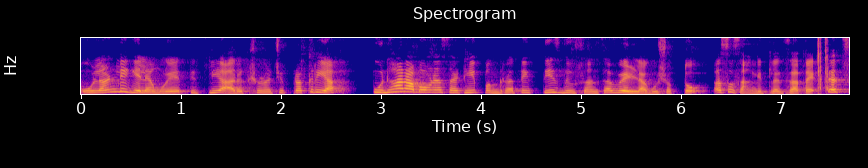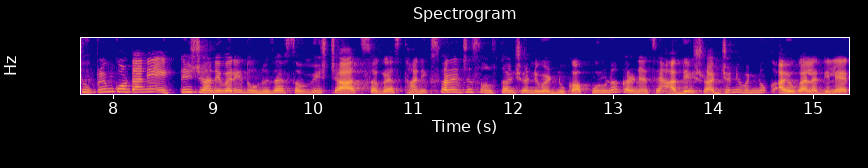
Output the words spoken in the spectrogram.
ओलांडली गेल्यामुळे तिथली आरक्षणाची प्रक्रिया पुन्हा राबवण्यासाठी पंधरा ते तीस दिवसांचा वेळ लागू शकतो असं सांगितलं जात आहे त्यात सुप्रीम कोर्टाने एकतीस जानेवारी दोन हजार सव्वीसच्या आत सगळ्या स्थानिक स्वराज्य संस्थांच्या निवडणुका पूर्ण करण्याचे आदेश राज्य निवडणूक आयोगाला दिले आहेत.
